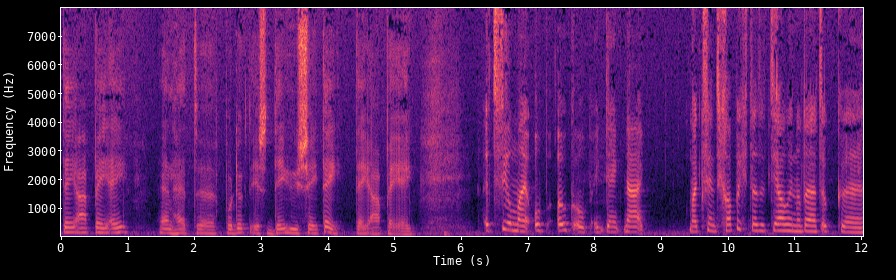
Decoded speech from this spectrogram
T-A-P-E. En het uh, product is D-U-C-T, T-A-P-E het viel mij op, ook op. Ik denk, nou, maar ik vind het grappig dat het jou inderdaad ook uh,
